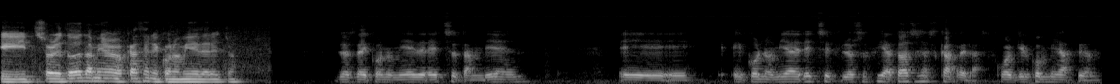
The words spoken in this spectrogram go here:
Y sobre todo también a los que hacen economía y derecho. Los de Economía y Derecho también. eh, economía, Derecho y Filosofía, todas esas carreras, cualquier combinación.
